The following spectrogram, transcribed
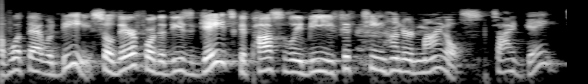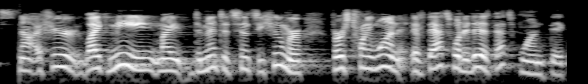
of what that would be. So therefore, that these gates could possibly be 1,500 miles side gates. Now, if you're like me, my demented sense of humor, verse 21, if that's what it is, that's one big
